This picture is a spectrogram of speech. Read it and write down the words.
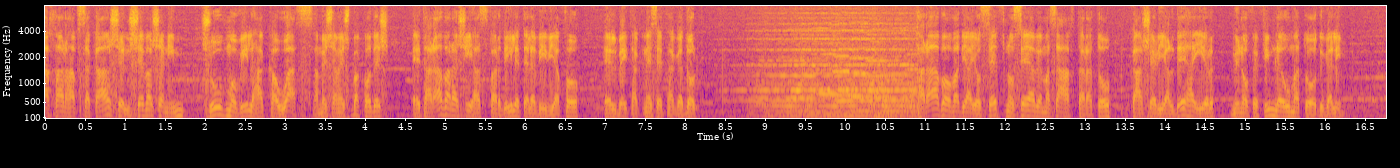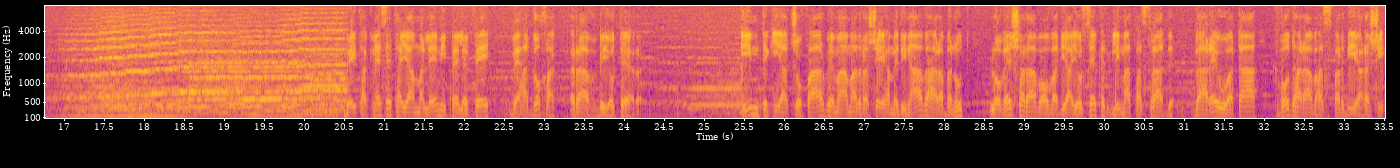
לאחר הפסקה של שבע שנים, שוב מוביל הקוואס, המשמש בקודש, את הרב הראשי הספרדי לתל אביב-יפו, אל בית הכנסת הגדול. הרב עובדיה יוסף נוסע במסע הכתרתו, כאשר ילדי העיר מנופפים לעומתו דגלים. בית הכנסת היה מלא מפה לפה, והדוחק רב ביותר. עם תקיעת שופר במעמד ראשי המדינה והרבנות, לובש הרב עובדיה יוסף את גלימת השרד, והרי הוא עתה כבוד הרב הספרדי הראשי.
